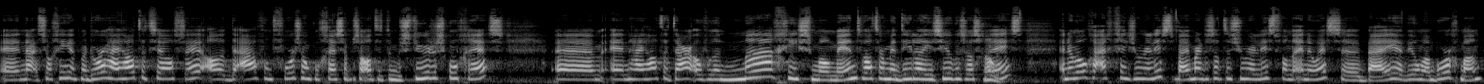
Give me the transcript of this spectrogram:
Uh, nou, zo ging het maar door. Hij had het zelfs, hè, de avond voor zo'n congres hebben ze altijd een bestuurderscongres. Um, en hij had het daar over een magisch moment... wat er met Dylan Jezielkes was Oh. geweest. En er mogen eigenlijk geen journalisten bij... maar er zat een journalist van de NOS uh, bij, uh, Wilma Borgman.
